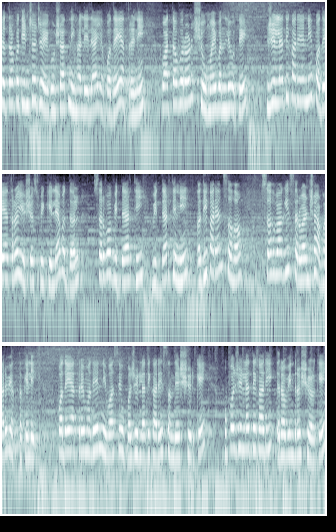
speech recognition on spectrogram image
छत्रपतींच्या जयघोषात निघालेल्या या पदयात्रेने वातावरण शिवमय बनले होते. जिल्हाधिकाऱ्यांनी पदयात्रा यशस्वी केल्याबद्दल सर्व विद्यार्थी विद्यार्थिनी अधिकाऱ्यांसह सहभागी सर्वांचे आभार व्यक्त केले. पदयात्रेमध्ये निवासी उपजिल्हाधिकारी संदेश शिर्के उपजिल्हाधिकारी रवींद्र शेळके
